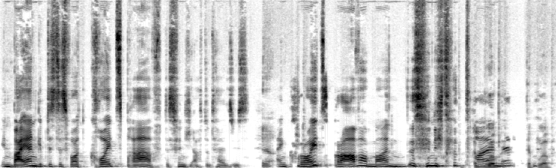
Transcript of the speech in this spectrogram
in Bayern gibt es das Wort kreuzbrav. Das finde ich auch total süß. Ja. Ein kreuzbraver Mann, das finde ich Der total Bub, nett. der Bub.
